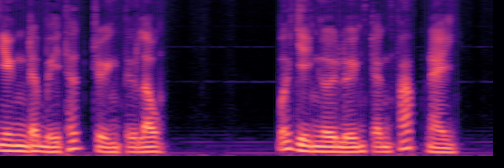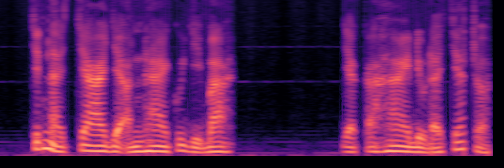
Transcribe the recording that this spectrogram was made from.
Nhưng đã bị thất truyền từ lâu. Bởi vì người luyện trận pháp này Chính là cha và anh hai của dì ba. Và cả hai đều đã chết rồi.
